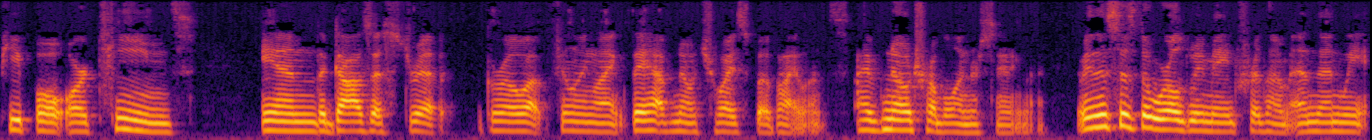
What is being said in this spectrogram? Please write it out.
people or teens in the Gaza Strip grow up feeling like they have no choice but violence. I have no trouble understanding that. I mean, this is the world we made for them, and then we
